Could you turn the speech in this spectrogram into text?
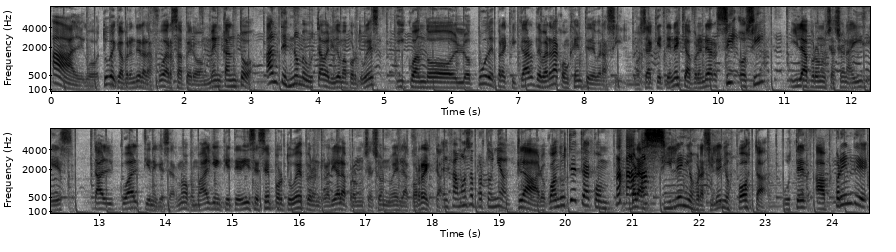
Algo, tuve que aprender a la fuerza, pero me encantó. Antes no me gustaba el idioma portugués y cuando lo pude practicar, de verdad con gente de Brasil. O sea que tenés que aprender sí o sí y la pronunciación ahí es tal cual tiene que ser, ¿no? Como alguien que te dice sé portugués, pero en realidad la pronunciación no es la correcta. El famoso portuñol. Claro, cuando usted está con brasileños, brasileños posta, usted aprende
